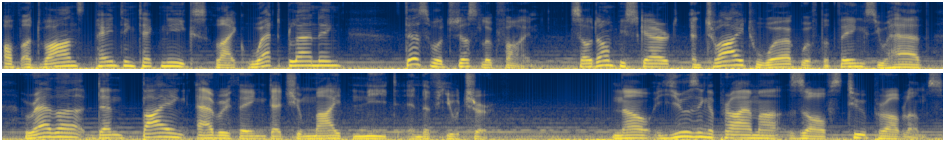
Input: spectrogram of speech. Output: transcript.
of advanced painting techniques like wet blending, this would just look fine. So don't be scared and try to work with the things you have rather than buying everything that you might need in the future. Now, using a primer solves two problems.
